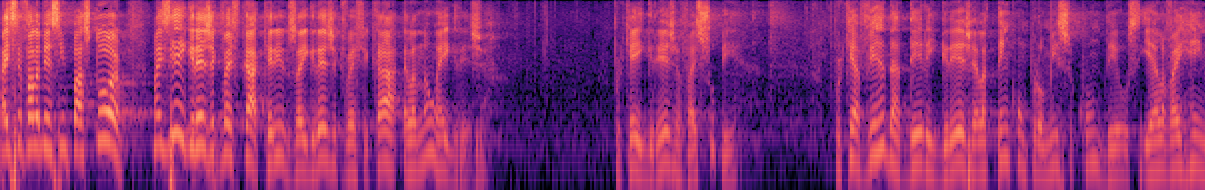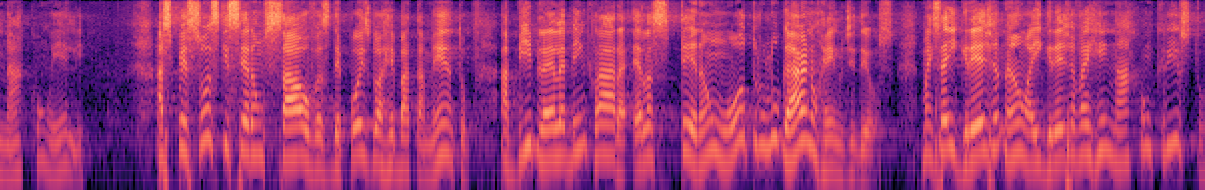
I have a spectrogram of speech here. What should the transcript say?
Aí você fala bem assim, pastor, mas e a igreja que vai ficar? Queridos, a igreja que vai ficar, ela não é igreja. Porque a igreja vai subir. Porque a verdadeira igreja, ela tem compromisso com Deus e ela vai reinar com Ele. As pessoas que serão salvas depois do arrebatamento, a Bíblia ela é bem clara, elas terão um outro lugar no reino de Deus. Mas a igreja não, a igreja vai reinar com Cristo.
